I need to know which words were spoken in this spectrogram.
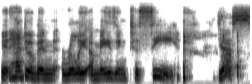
It had to have been really amazing to see. yes.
